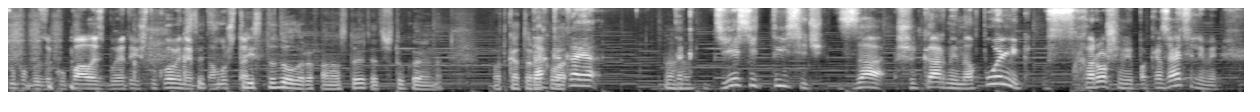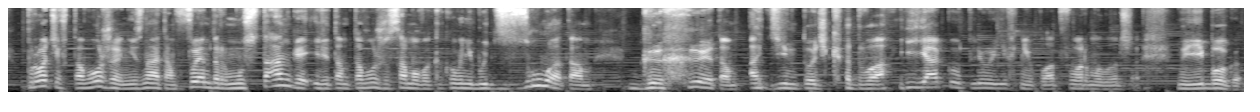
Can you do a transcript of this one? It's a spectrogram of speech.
тупо бы закупалась бы этой штуковиной, Кстати, потому что... 300 долларов она стоит, эта штуковина. Вот которая... Да какая... Ага. Так 10 тысяч за шикарный напольник с хорошими показателями против того же, не знаю, там, Fender Mustang или там того же самого какого-нибудь Зума там ГХ там 1.2. Я куплю ихнюю платформу лучше. Ну, ей-богу.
